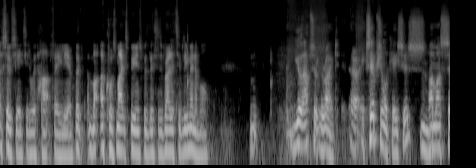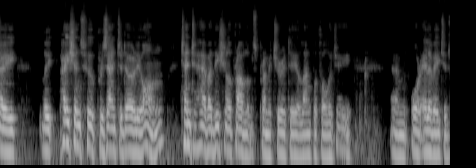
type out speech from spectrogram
associated with heart failure, but of course my experience with this is relatively minimal. You're absolutely right. Uh, exceptional cases, Mm. I must say, the patients who presented early on tend to have additional problems, prematurity, lung pathology, um, or elevated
